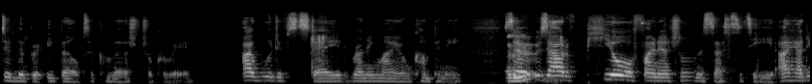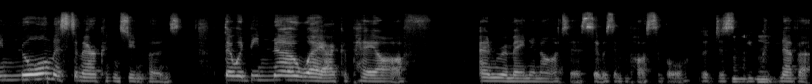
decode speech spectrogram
deliberately built a commercial career i would have stayed running my own company so mm-hmm. it was out of pure financial necessity i had enormous american student loans there would be no way i could pay off and remain an artist. It was impossible. That just mm-hmm. you could never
